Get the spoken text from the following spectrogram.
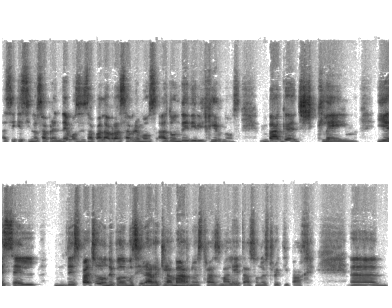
así que si nos aprendemos esa palabra sabremos a dónde dirigirnos. Baggage claim. Y es el despacho donde podemos ir a reclamar nuestras maletas o nuestro equipaje. Um,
